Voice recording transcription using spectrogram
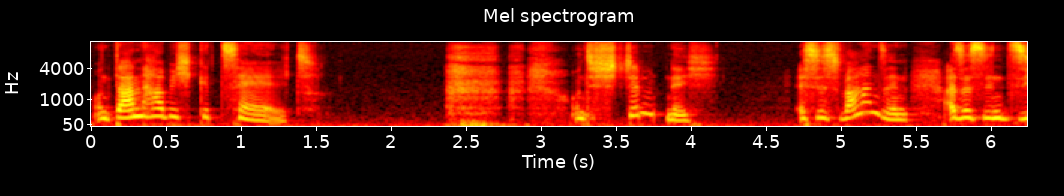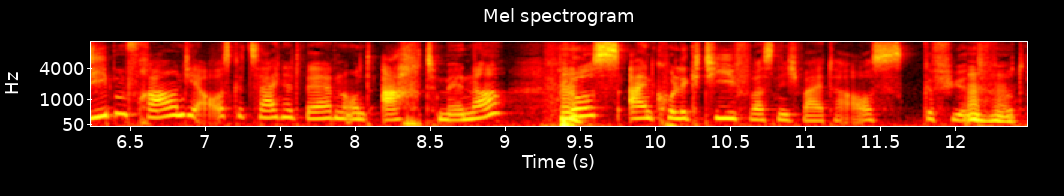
Und dann habe ich gezählt. Und es stimmt nicht. Es ist Wahnsinn. Also es sind sieben Frauen, die ausgezeichnet werden und acht Männer plus ein Kollektiv, was nicht weiter ausgeführt mhm. wird.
